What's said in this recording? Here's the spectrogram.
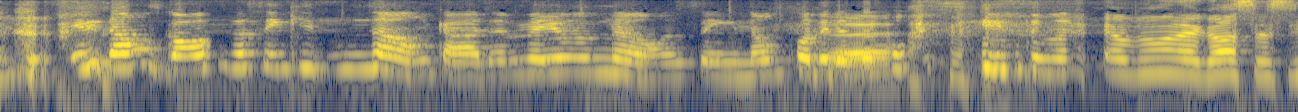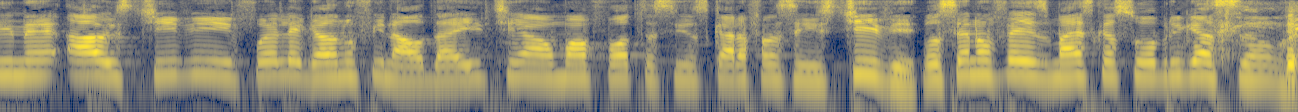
Ele dá uns golpes assim que, não, cara, meio não, assim, não poderia É. ter acontecido, mas Eu vi um negócio assim, né? Ah, o Steve foi legal no final. Daí tinha uma foto assim, os caras falam assim: Steve, você não fez mais que a sua obrigação.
